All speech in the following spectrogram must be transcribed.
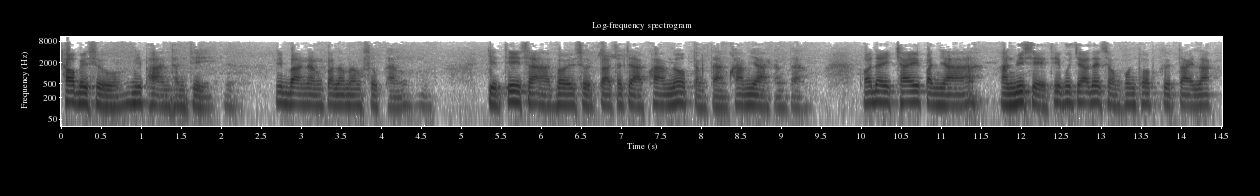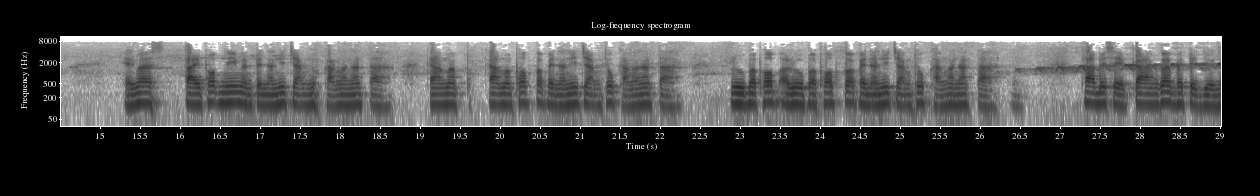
เข้าไปสู่นิพพานทันทีนิบานังปรมังสุขขัง จิตที่สะอาดบริสุทธิ์ปราศจากความโลภต่างๆ ความอยากต่างๆ เพราะได้ใช้ปัญญาอันวิเศษที่พระเจ้าได้ส่งค้นพบคือตายรัก เห็นว่าตายภพนี้มันเป็นอนิจจังทุกขังอนัตตา การมาการมาพบก็เป็นอนิจจังทุกขังอนัตตา รูปภพอรูปภพก็เป็นอนิจจังทุกขังอนัตตา ถ้าไปเสพกามก็ไปติดอยู่ใน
